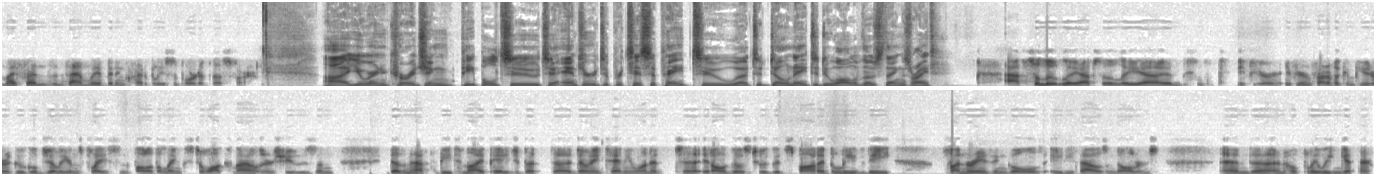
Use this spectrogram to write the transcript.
my friends and family have been incredibly supportive thus far. Uh, you were encouraging people to to enter, to participate, to uh, to donate, to do all of those things, right? Absolutely, absolutely. Uh, if you're if you're in front of a computer, Google Jillian's Place and follow the links to Walk a Mile in Her Shoes. And it doesn't have to be to my page, but uh, donate to anyone. It uh, it all goes to a good spot. I believe the fundraising goal is eighty thousand dollars, and uh, and hopefully we can get there.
